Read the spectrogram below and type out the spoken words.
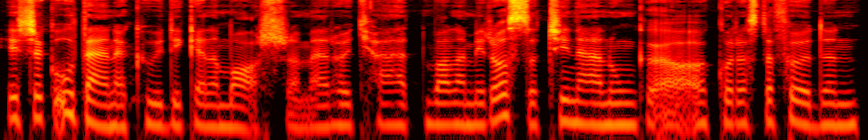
és csak utána küldik el a Marsra, mert hogyha hát valami rosszat csinálunk, akkor azt a Földön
